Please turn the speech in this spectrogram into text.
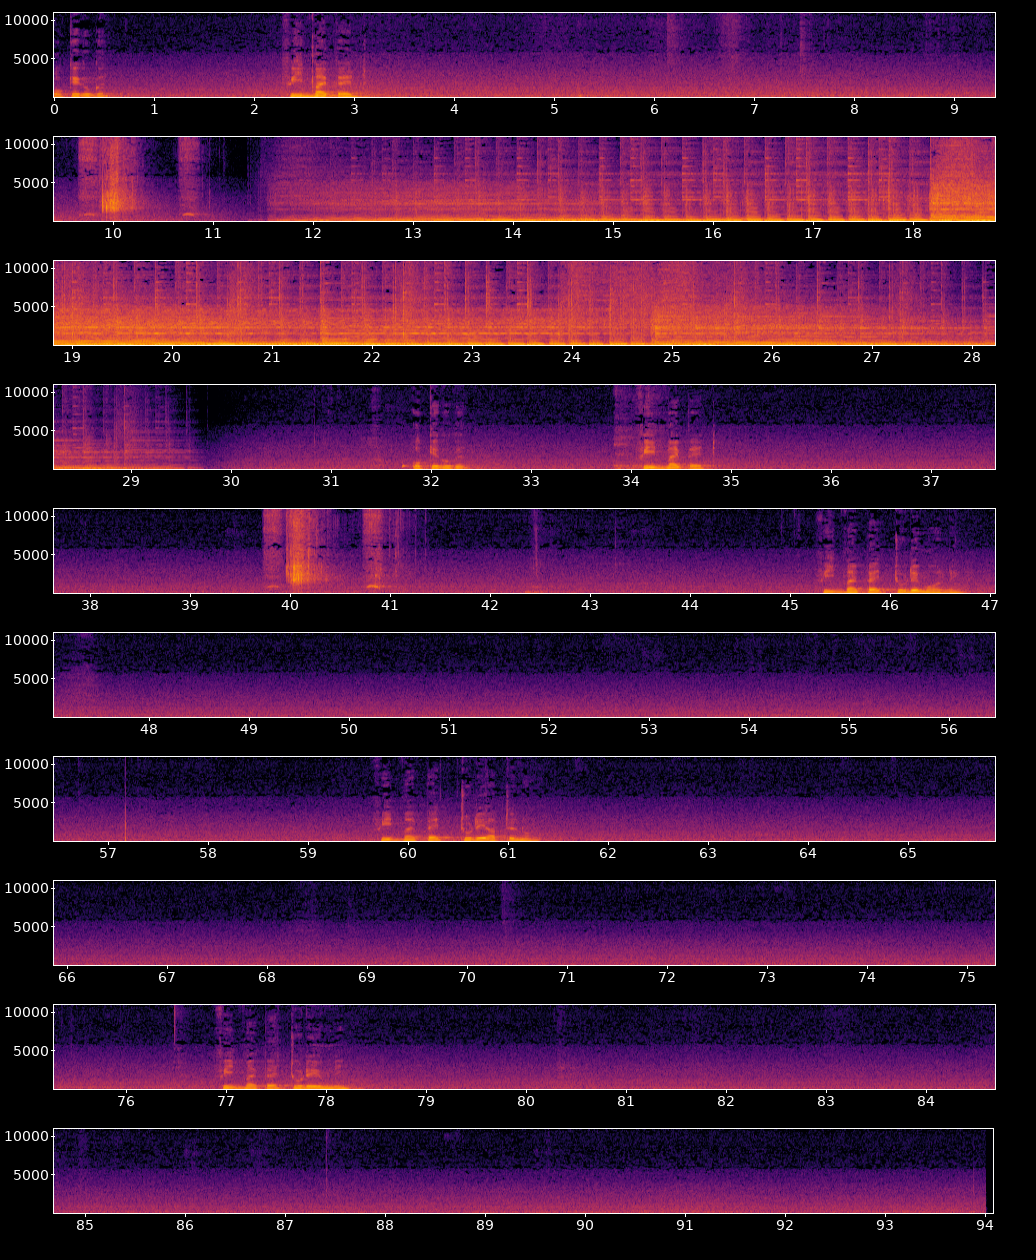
Okay Google, feed my pet. Okay Google, feed my pet. Feed my pet today morning. Feed my pet today afternoon. Feed my pet today evening.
